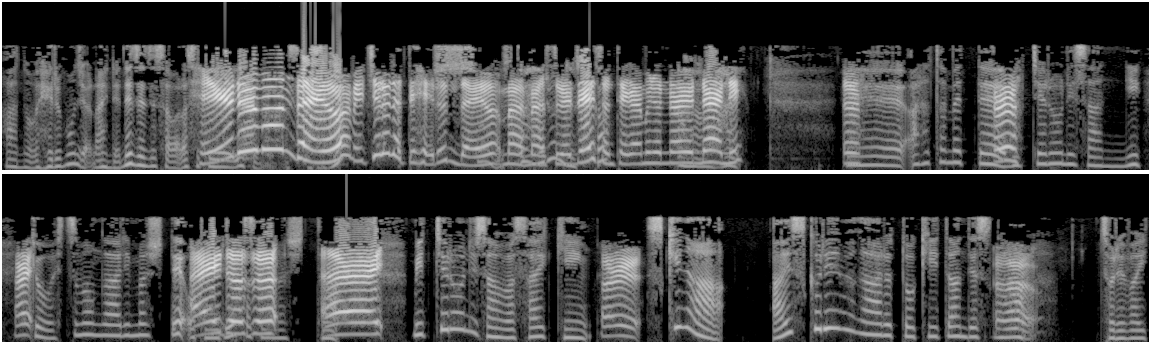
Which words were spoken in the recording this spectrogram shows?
あの、減るもんじゃないんでね、全然触らせて減るもんだよミチェロだって減るんだよ。まあまあ、減それでその手紙の内容あ何、はいうん。えー、改めて、ミんッチェローニさんに、はい。今日は質問がありまして、おはい便りを書きました。はーい。ミッチェローニさんは最近、はい。好きなアイスクリームがあると聞いたんですうが、ん。それは一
